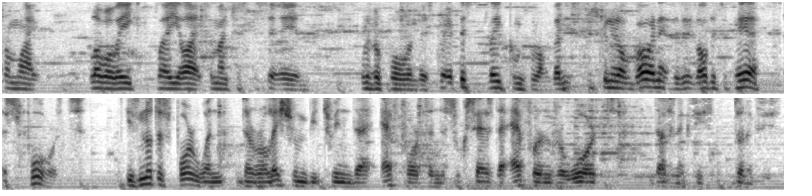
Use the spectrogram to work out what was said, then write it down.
from like lower leagues to play your likes of Manchester City and Liverpool and this. But if this league comes along, then it's just going to all go in it. It'll all disappear. A sport is not a sport when the relation between the effort and the success, the effort and reward doesn't exist, don't exist.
